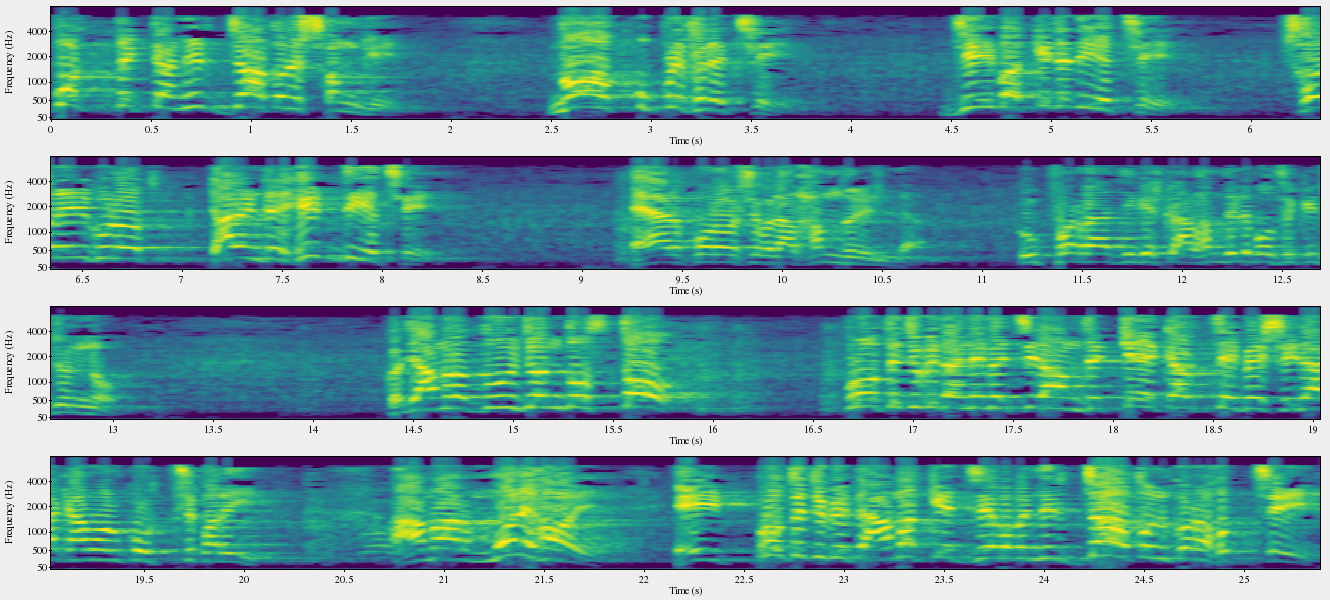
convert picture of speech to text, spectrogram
প্রত্যেকটা নির্যাতনের সঙ্গে নখ উপড়ে ফেলেছে জিবা কেটে দিয়েছে, শরীরগুলো কারেন্টের হিট দিয়েছে। এরপরও সে বলে, আলহামদুলিল্লাহ। কুফররা জিজ্ঞেস করে, আলহামদুলিল্লাহ বলছে কি জন্য? যে, আমরা দুইজন দোস্ত। প্রতিযোগিতায় নেমেছিলাম যে কে কার চেয়ে বেশি রাগ আমল করতে পারি। আমার মনে হয় এই প্রতিযোগিতা আমাকে যেভাবে নির্যাতন করা হচ্ছে,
